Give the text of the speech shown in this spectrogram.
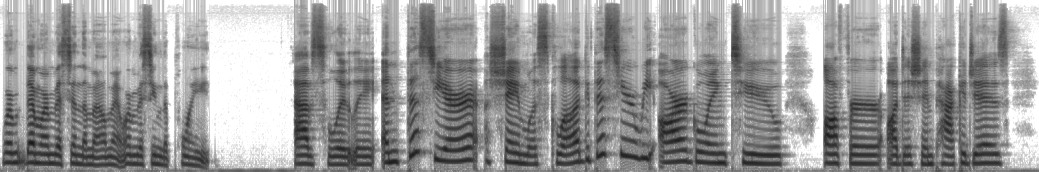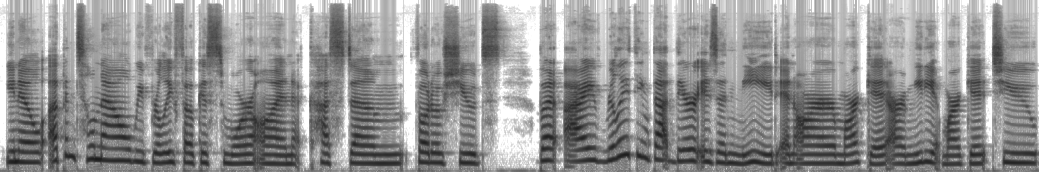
we're, then we're missing the moment. We're missing the point. Absolutely. And this year, shameless plug, this year we are going to offer audition packages. You know, up until now, we've really focused more on custom photo shoots, but I really think that there is a need in our market, our immediate market, to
